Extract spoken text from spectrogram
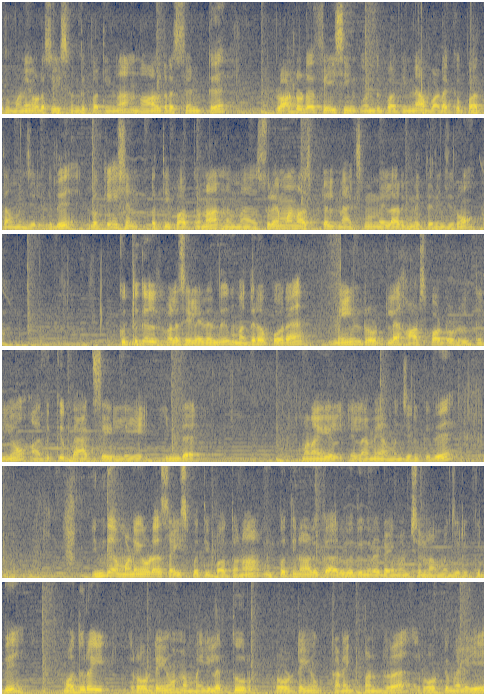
ஒரு மனையோட சைஸ் வந்து பார்த்திங்கன்னா நாலரை சென்ட்டு பிளாட்டோட ஃபேஸிங் வந்து பார்த்திங்கன்னா வடக்கு பார்த்து அமைஞ்சிருக்குது. லொக்கேஷன் பற்றி பார்த்தோன்னா நம்ம சுலைமான் ஹாஸ்பிட்டல் மேக்ஸிமம் எல்லாருக்குமே தெரிஞ்சிடும் குத்துக்கல் வலசையிலேருந்து மதுரை போகிற மெயின் ரோட்டில் ஹாட்ஸ்பாட் ரோட்டில் தெரியும். அதுக்கு பேக் சைட்லேயே இந்த மனைகள் எல்லாமே அமைஞ்சிருக்குது. இந்த மனையோட சைஸ் பற்றி பார்த்தோன்னா முப்பத்தி நாலுக்கு அறுபதுங்கிற டைமென்ஷனில் அமைஞ்சிருக்குது. மதுரை ரோட்டையும் நம்ம இலத்தூர் ரோட்டையும் கனெக்ட் பண்ணுற ரோட்டு மேலேயே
